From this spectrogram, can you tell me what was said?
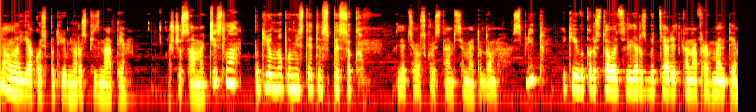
Ну, але якось потрібно розпізнати, що саме числа потрібно помістити в список. Для цього скористаємося методом split, який використовується для розбиття рядка на фрагменти.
